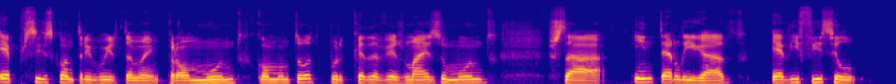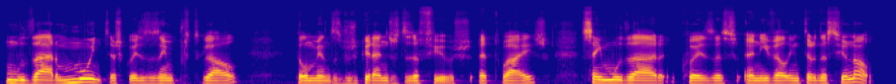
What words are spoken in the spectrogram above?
é preciso contribuir também para o mundo como um todo, porque cada vez mais o mundo está interligado. É difícil mudar muitas coisas em Portugal, pelo menos os grandes desafios atuais, sem mudar coisas a nível internacional.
